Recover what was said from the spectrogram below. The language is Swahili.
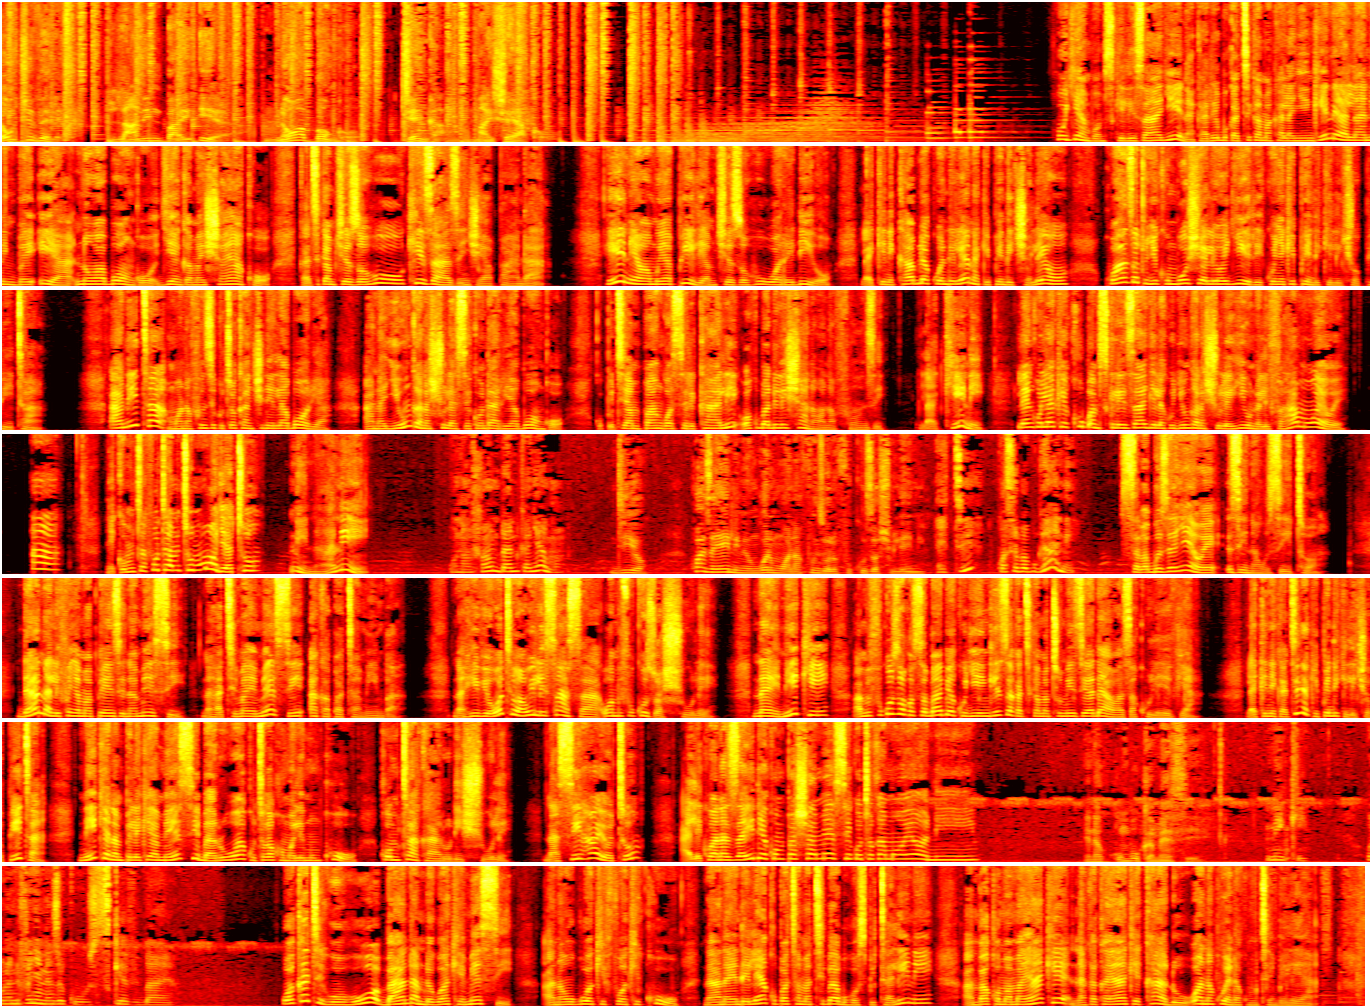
Deutsche Welle, Learning by Ear, Noah Bongo, jenga maisha yako. Hujambo msikilizaji, na karibu katika makala nyingine ya Learning by Ear Noa Bongo, jenga maisha yako, katika mchezo huu kizazi njia panda. Hii ni awamu ya pili ya mchezo huu wa redio, lakini kabla ya kuendelea na kipindi cha leo, kwanza tujikumbushe yaliyojiri kwenye kipindi kilichopita. Anita, mwanafunzi kutoka nchini Laboria, anajiunga na shule ya sekondari ya Bongo kupitia mpango wa serikali wa kubadilishana wanafunzi. Lakini lengo lake kubwa, msikilizaji, la kujiunga na shule hii unalifahamu wewe? Ah, ni kumtafuta mtu mmoja tu. Ni nani? Unamfahamu Dan Kanyama? Ndiyo, kwanza yeye ni miongoni mwa wanafunzi waliofukuzwa shuleni. Eti kwa sababu gani? Sababu zenyewe zina uzito. Dan alifanya mapenzi na Messi na hatimaye Messi akapata mimba, na hivyo wote wawili sasa wamefukuzwa shule. Naye Niki amefukuzwa kwa sababu ya kujiingiza katika matumizi ya dawa za kulevya. Lakini katika kipindi kilichopita, Niki anampelekea Messi barua kutoka kwa mwalimu mkuu kumtaka arudi shule, na si hayo tu, alikuwa na zaidi ya kumpasha Messi kutoka moyoni. Ninakukumbuka Messi. Niki, unanifanya nianze kusikia vibaya. Wakati huo huo, Banda mdogo wake Messi anaugua kifua kikuu na anaendelea kupata matibabu hospitalini ambako mama yake na kaka yake Kadu wanakwenda kumtembelea.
